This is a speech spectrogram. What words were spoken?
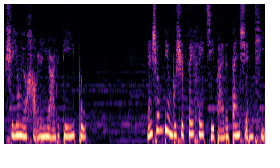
是拥有好人缘的第一步。人生并不是非黑即白的单选题，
